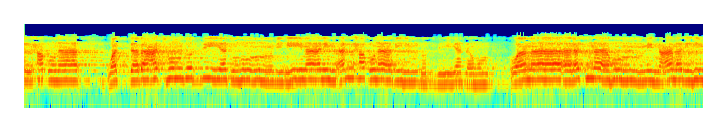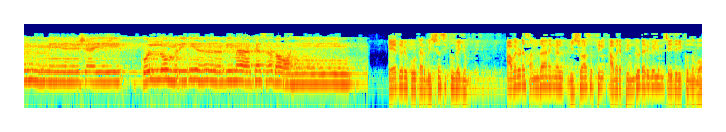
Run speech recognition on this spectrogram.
ألحقنا واتبعتهم ذريتهم بإيمان ألحقنا بهم ذريتهم وما ألتناهم من عملهم من شيء كل امرئ بما كسب رهين ഏതൊരു കൂട്ടർ വിശ്വസിക്കുകയും അവരുടെ സന്താനങ്ങൾ വിശ്വാസത്തിൽ അവരെ പിന്തുടരുകയും ചെയ്തിരിക്കുന്നുവോ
